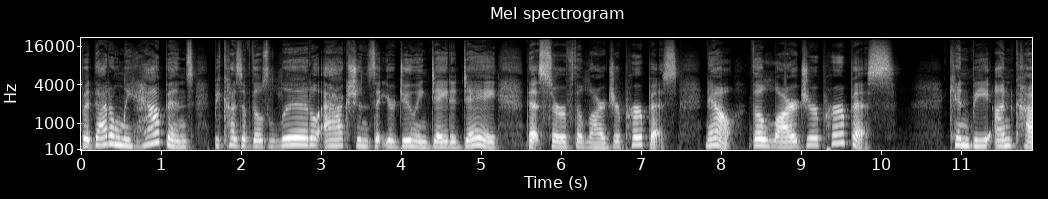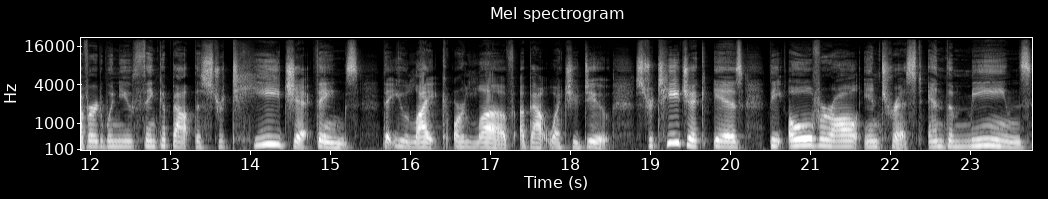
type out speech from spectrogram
But that only happens because of those little actions that you're doing day to day that serve the larger purpose. Now, the larger purpose can be uncovered when you think about the strategic things that you like or love about what you do. Strategic is the overall interest and the means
